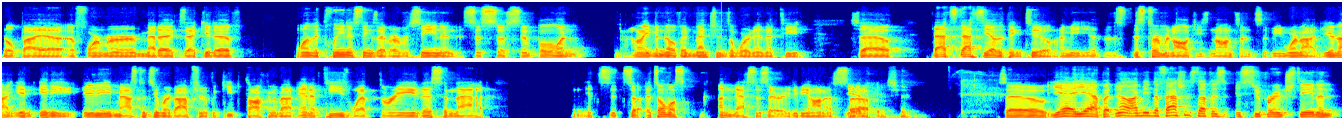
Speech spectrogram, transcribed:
built by a, a, former Meta executive. One of the cleanest things I've ever seen, and it's just so simple. And I don't even know if it mentions the word NFT. So that's that's the other thing too. I mean, this, this terminology is nonsense. I mean, we're not you're not getting any any mass consumer adoption if we keep talking about NFTs, Web three, this and that. It's it's uh, it's almost unnecessary to be honest. So. Yeah, sure. So yeah, yeah, but no, I mean the fashion stuff is, is super interesting and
